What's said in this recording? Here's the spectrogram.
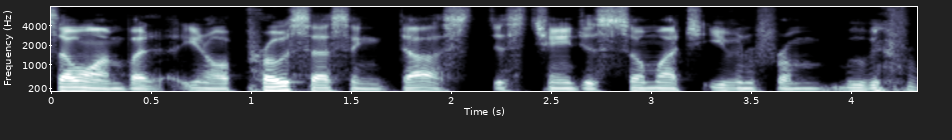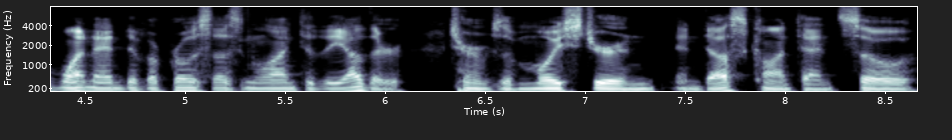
so on. But you know, a processing dust just changes so much, even from moving from one end of a processing line to the other in terms of moisture and, and dust content. So,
